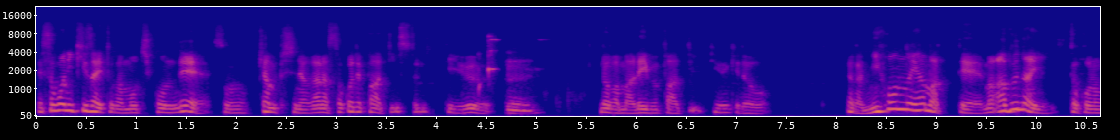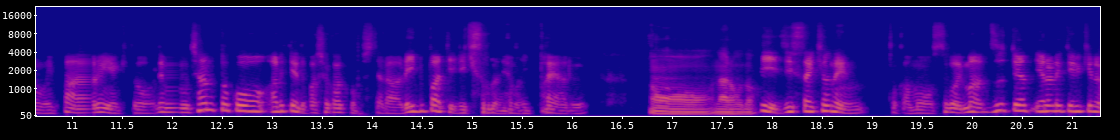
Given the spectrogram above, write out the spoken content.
で、そこに機材とか持ち込んで、そのキャンプしながらそこでパーティーするっていううん。のが、まあ、レイブパーティーっていうんやけど、なんか日本の山って、まあ、危ないところもいっぱいあるんやけど、でもちゃんとこう、ある程度場所確保したら、レイブパーティーできそうな山いっぱいある。おー、なるほど。し、実際去年とかもすごい、まあずっとややられてるけど、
